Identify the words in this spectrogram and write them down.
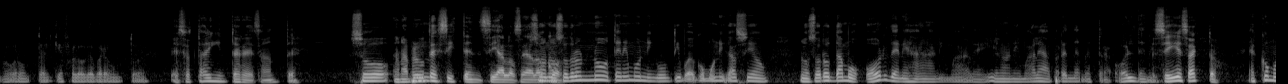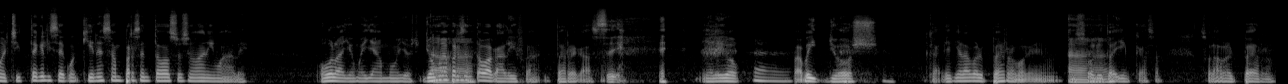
No, preguntar qué fue lo que preguntó. Eso está interesante. So, Una pregunta existencial, o sea, so nosotros no tenemos ningún tipo de comunicación. Nosotros damos órdenes a los animales y los animales aprenden nuestras órdenes. Sí, exacto. Es como el chiste que le dice, "¿Cu- ¿quiénes se han presentado a esos animales? Hola, yo me llamo Josh. Yo me he presentado a Califa, el perro de casa. Sí. Y le digo, papi, Josh. Cali que lavar el perro porque estoy solito ahí en casa. Solo lava el perro.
